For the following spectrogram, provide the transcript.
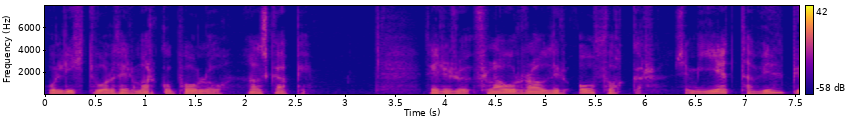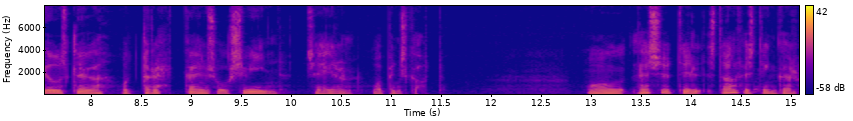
og líkt voru þeir Marco Polo að skapi. Þeir eru fláráðir óþokkar sem geta viðbjóðslega og drekka eins og svín segir hann opinskátt. Og þessu til staðfestingar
